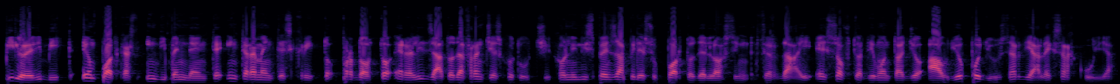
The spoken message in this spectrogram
Pillole di Bit è un podcast indipendente interamente scritto, prodotto e realizzato da Francesco Tucci con l'indispensabile supporto dell'hosting Third Eye e il software di montaggio audio producer di Alex Raccuglia.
